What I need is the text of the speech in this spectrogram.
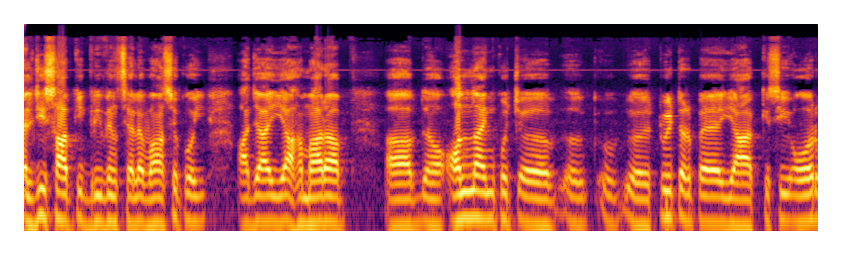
एलजी साहब की ग्रीवेंस सेल है वहाँ से कोई आ जाए या हमारा ऑनलाइन कुछ ट्विटर पे या किसी और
